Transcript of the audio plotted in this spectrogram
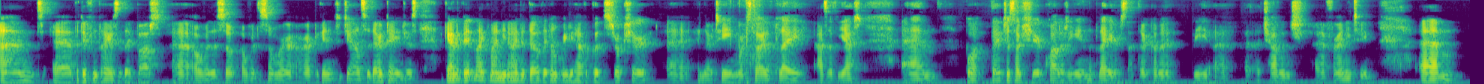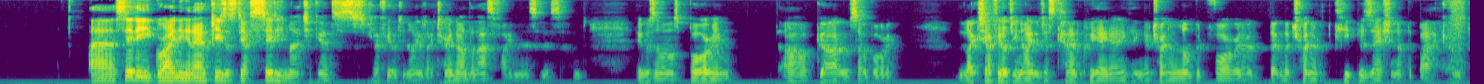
and uh, the different players that they bought uh, over the su- over the summer are beginning to gel, so they're dangerous. Again, a bit like Man United, though they don't really have a good structure uh, in their team or style of play as of yet, um, but they just have sheer quality in the players that they're going to be a, a challenge uh, for any team. Um, uh, City grinding it out. Jesus, yes, City match against Sheffield United. I turned on the last five minutes of this, and it was the most boring oh god, it was so boring. Like Sheffield United just can't create anything. They're trying to lump it forward, or they're, they're trying to keep possession at the back, and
